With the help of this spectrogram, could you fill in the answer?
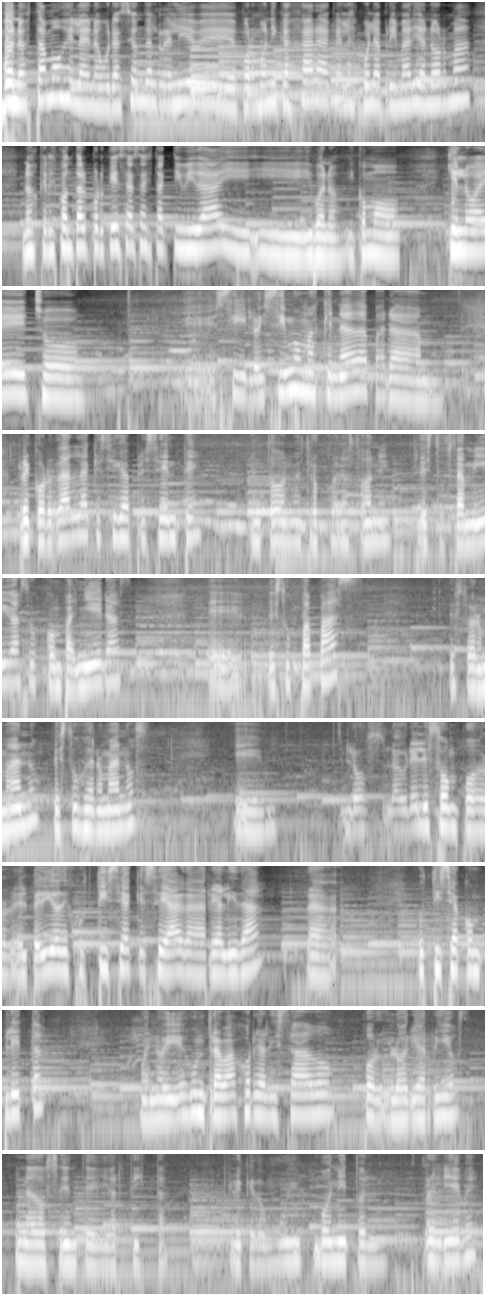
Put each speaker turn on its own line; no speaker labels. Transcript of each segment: Bueno, estamos en la inauguración del relieve por Mónica Jara, acá en la escuela primaria Norma. ¿Nos querés contar por qué se hace esta actividad y, bueno, y cómo, quién lo ha hecho?
Eh, sí, lo hicimos más que nada para recordarla que siga presente en todos nuestros corazones, de sus amigas, sus compañeras, eh, de sus papás, de su hermano, de sus hermanos. Eh, los laureles son por el pedido de justicia que se haga realidad, la justicia completa. Bueno, y es un trabajo realizado por Gloria Ríos, una docente y artista, que le quedó muy bonito el relieve.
